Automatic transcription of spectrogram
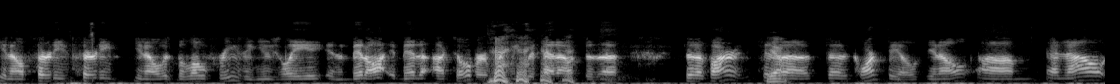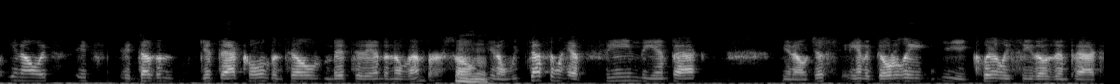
you know 30 30 you know it was below freezing usually in mid mid October when we would head out to the to the farm to yep. the the cornfields you know um and now you know it's it's it doesn't get that cold until mid to the end of November so mm-hmm. you know we definitely have seen the impacts you know, just anecdotally, you clearly see those impacts.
